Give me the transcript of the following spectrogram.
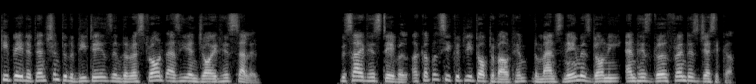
He paid attention to the details in the restaurant as he enjoyed his salad. Beside his table, a couple secretly talked about him. The man's name is Donnie and his girlfriend is Jessica.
